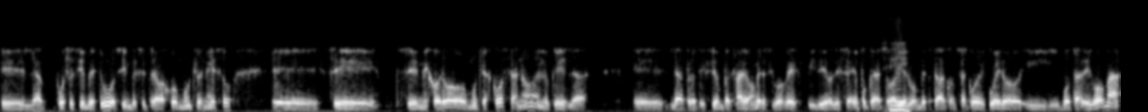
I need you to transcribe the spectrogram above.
eh, el apoyo siempre estuvo, siempre se trabajó mucho en eso, eh, se, se mejoró muchas cosas, ¿no? En lo que es la eh, la protección personal de bomberos. Si vos ves videos de esa época, todavía el bombero estaba con saco de cuero y botas de goma.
